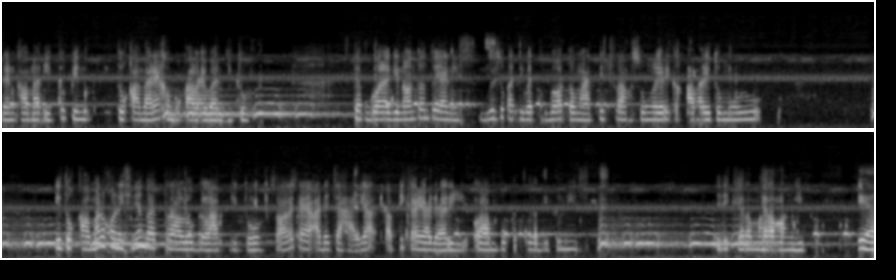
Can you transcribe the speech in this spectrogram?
Dan kamar itu pintu kamarnya kebuka lebar gitu. Setiap gue lagi nonton tuh ya nis gue suka tiba-tiba otomatis langsung ngelirik ke kamar itu mulu. Itu kamar kondisinya nggak terlalu gelap gitu. Soalnya kayak ada cahaya tapi kayak dari lampu kecil gitu nih jadi kayak remang-remang gitu. Iya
